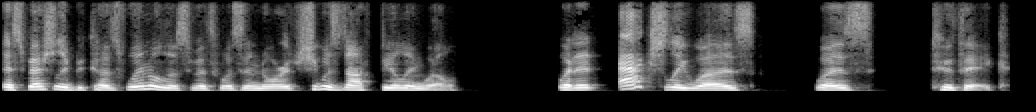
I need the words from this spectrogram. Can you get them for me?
especially because when Elizabeth was in Norwich, she was not feeling well. What it actually was was toothache.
